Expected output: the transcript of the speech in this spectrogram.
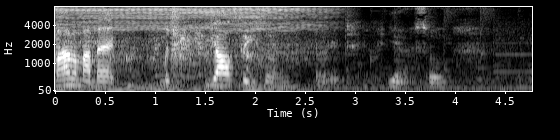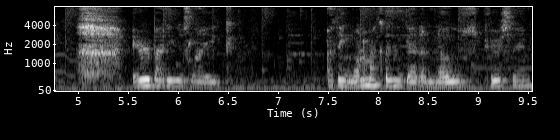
Mine on my back, but y'all see soon. Right, yeah, so everybody was like, I think one of my cousins got a nose piercing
